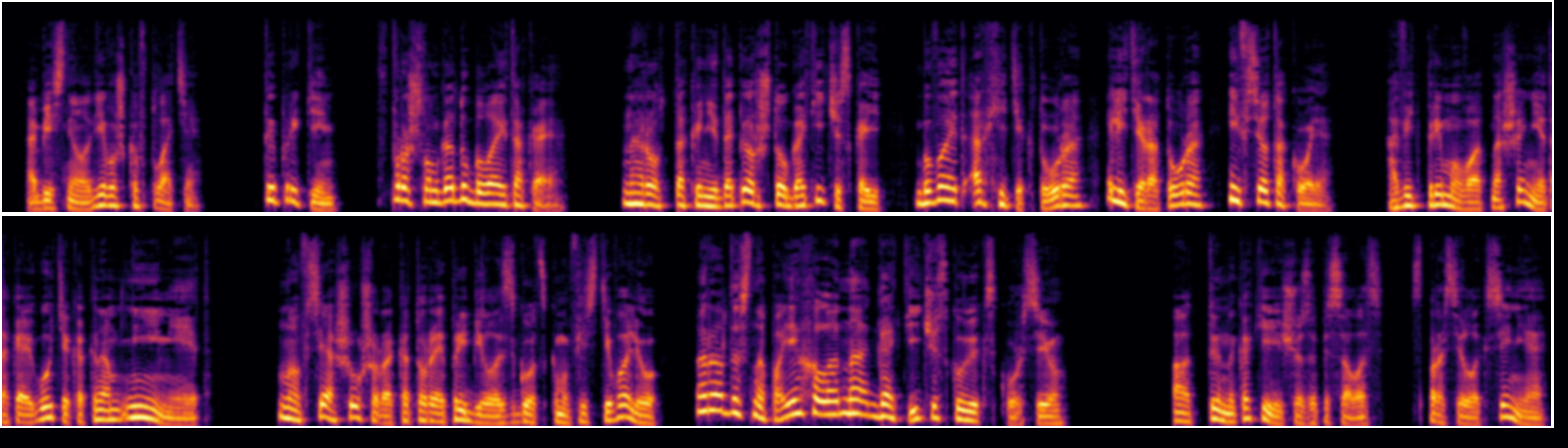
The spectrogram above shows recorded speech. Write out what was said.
— объяснила девушка в платье. «Ты прикинь, в прошлом году была и такая. Народ так и не допер, что готической бывает архитектура, литература и все такое. А ведь прямого отношения такая готика к нам не имеет. Но вся шушера, которая прибилась к готскому фестивалю, радостно поехала на готическую экскурсию. «А ты на какие еще записалась?» — спросила Ксения,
